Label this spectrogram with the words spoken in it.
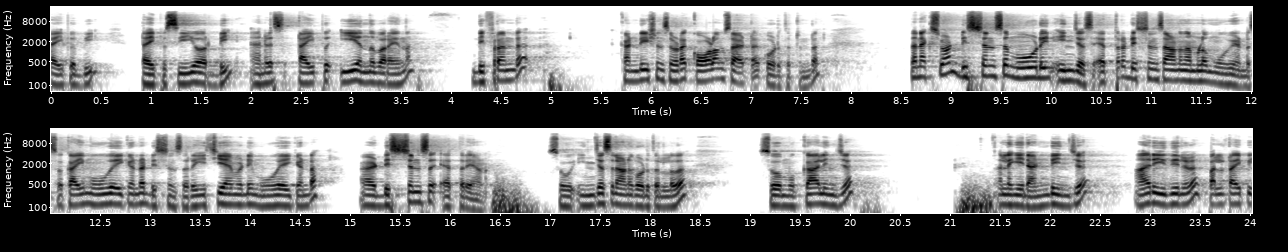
type B type C or D and type E എന്ന് പറയുന്ന ഡിഫറെന്റ് കണ്ടീഷൻസ് ഇവിടെ കോളംസ് ആയിട്ട് കൊടുത്തിട്ടുണ്ട്. The next one distance move in inches എത്ര ഡിസ്റ്റൻസ് ആണ് നമ്മൾ മൂവ് ചെയ്യേണ്ടത്? സോ കൈ മൂവ് ചെയ്യിക്കേണ്ട ഡിസ്റ്റൻസ് റീച്ച് ചെയ്യാൻ വേണ്ടി മൂവ് ചെയ്യിക്കേണ്ട ഡിസ്റ്റൻസ് എത്രയാണ്? സോ ഇഞ്ചസിലാണ് കൊടുത്തിട്ടുള്ളത്. സോ മുക്കാൽ ഇഞ്ച് അല്ലെങ്കിൽ രണ്ട് ഇഞ്ച് ആ രീതിയിലുള്ള പല ടൈപ്പ്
